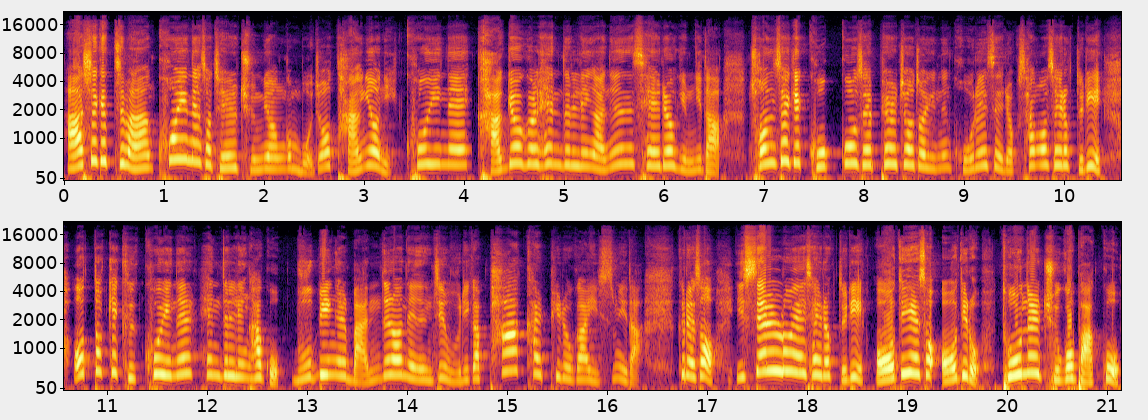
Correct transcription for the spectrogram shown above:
아시겠지만 코인에서 제일 중요한 건 뭐죠? 당연히 코인의 가격을 핸들링하는 세력입니다. 전 세계 곳곳에 펼쳐져 있는 고래 세력, 상어 세력들이 어떻게 그 코인을 핸들링하고 무빙을 만들어내는지 우리가 파 악할 필요가 있습니다. 그래서 이 셀로의 세력들이 어디에서 어디로 돈을 주고받고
